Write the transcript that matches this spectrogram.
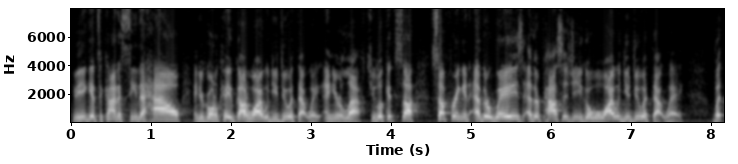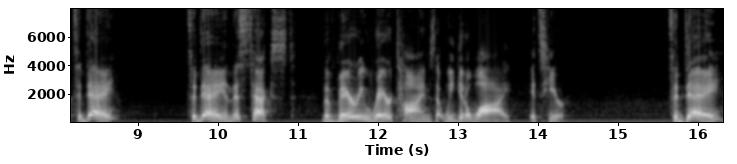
you get to kind of see the how, and you're going, okay, God, why would you do it that way? And you're left. You look at su- suffering in other ways, other passages, and you go, well, why would you do it that way? But today, today, in this text, the very rare times that we get a why, it's here. Today,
